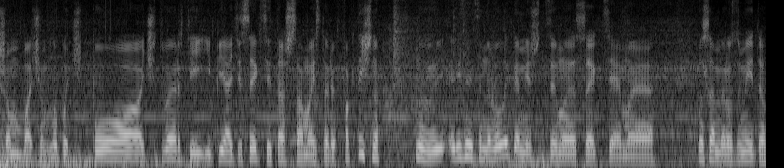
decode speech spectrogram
Що ми бачимо? Ну, по, четвертій і п'ятій секції та ж сама історія. Фактично, ну, різниця невелика між цими секціями. Ну, самі розумієте,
